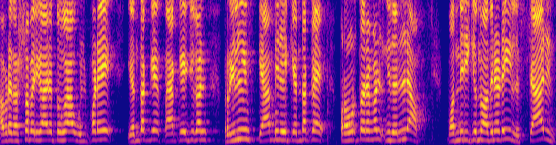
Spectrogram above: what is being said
അവിടെ നഷ്ടപരിഹാര തുക ഉൾപ്പെടെ എന്തൊക്കെ പാക്കേജുകൾ റിലീഫ് ക്യാമ്പിലേക്ക് എന്തൊക്കെ പ്രവർത്തനങ്ങൾ ഇതെല്ലാം വന്നിരിക്കുന്നു. അതിനിടയിൽ സ്റ്റാലിൻ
